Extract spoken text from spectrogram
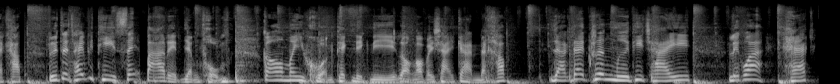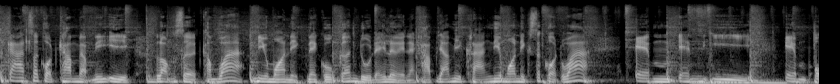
นะครับ หรือจะใช้วิธีเซปาเรตอย่างผม ก็ไม่ห่วงเทคนิคนี้ลองเอาไปใช้กันนะครับ อยากได้เครื่องมือที่ใช้ เรียกว่า hack การสะกดคำแบบนี้อีก ลอง search คำว่า mnemonic ใน Google ดูได้เลยนะครับ ย้ำอีกครั้ง mnemonic สะกดว่า m n e m o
